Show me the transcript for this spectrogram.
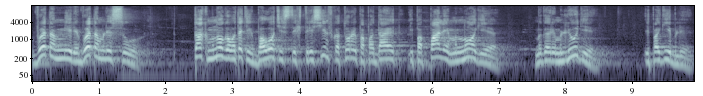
в этом мире, в этом лесу так много вот этих болотистых трясин, в которые попадают и попали многие, мы говорим, люди, и погибли,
